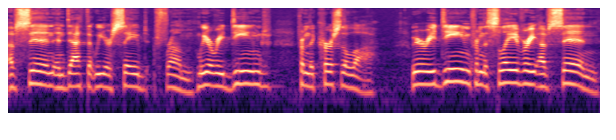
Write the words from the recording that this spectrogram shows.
of sin and death that we are saved from. We are redeemed from the curse of the law. We are redeemed from the slavery of sin.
